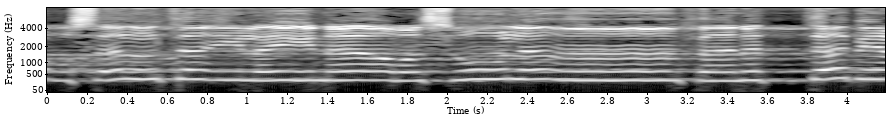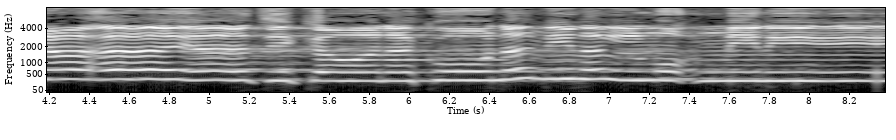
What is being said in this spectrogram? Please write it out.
أرسلت إلينا رسولا فنتبع آياتك ونكون من المؤمنين.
